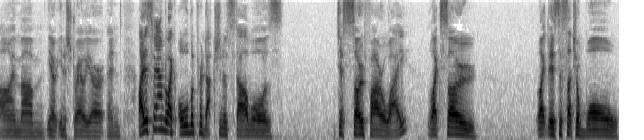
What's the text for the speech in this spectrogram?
I'm, um, you know, in Australia, and I just found like all the production of Star Wars just so far away, like so, like there's just such a wall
